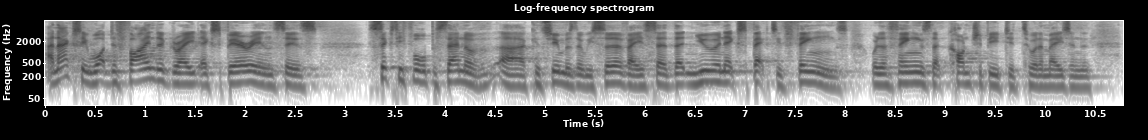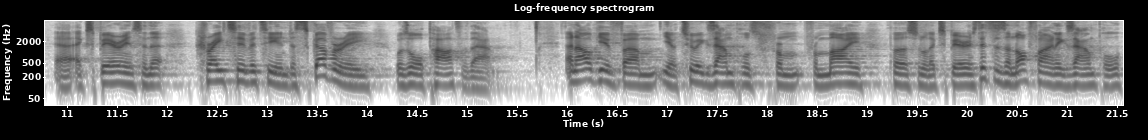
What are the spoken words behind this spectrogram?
And actually, what defined a great experience is 64% of uh, consumers that we surveyed said that new and expected things were the things that contributed to an amazing uh, experience, and that creativity and discovery was all part of that. And I'll give um, you know, two examples from, from my personal experience. This is an offline example,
